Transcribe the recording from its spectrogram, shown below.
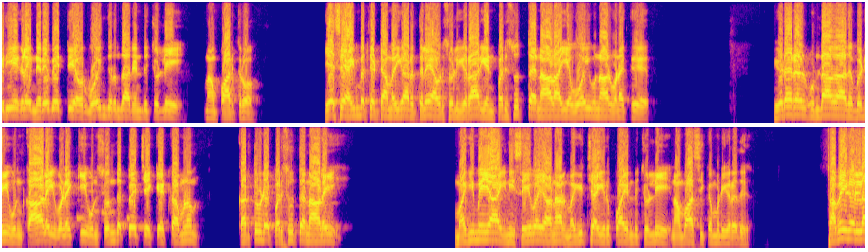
கிரியைகளை நிறைவேற்றி அவர் ஓய்ந்திருந்தார் என்று சொல்லி நாம் பார்க்கிறோம். ஏசை ஐம்பத்தி எட்டாம் அதிகாரத்திலே அவர் சொல்கிறார் என் பரிசுத்த நாளாகிய ஓய்வு நாள் உனக்கு இடரல் உண்டாகாதபடி உன் காலை விளக்கி உன் சொந்த பேச்சை கேட்காமலும் கர்த்தருடைய பரிசுத்த நாளை மகிமையாய் நீ செய்வாயானால் மகிழ்ச்சியாய் இருப்பாய் என்று சொல்லி நாம் வாசிக்க முடிகிறது. சபைகளில்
